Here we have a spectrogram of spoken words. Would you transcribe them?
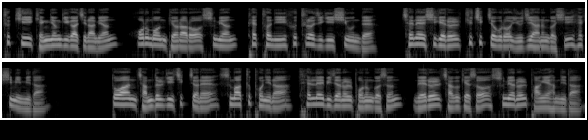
특히 갱년기가 지나면 호르몬 변화로 수면 패턴이 흐트러지기 쉬운데 체내 시계를 규칙적으로 유지하는 것이 핵심입니다. 또한 잠들기 직전에 스마트폰이나 텔레비전을 보는 것은 뇌를 자극해서 수면을 방해합니다.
